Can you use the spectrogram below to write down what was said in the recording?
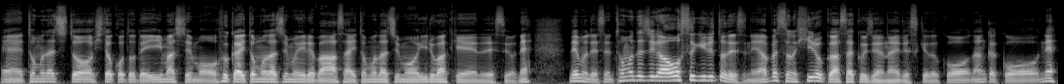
えー、友達と一言で言いましても、深い友達もいれば浅い友達もいるわけですよね。でもですね、友達が多すぎるとですね、やっぱりその広く浅くじゃないですけど、こう、なんかこうね、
